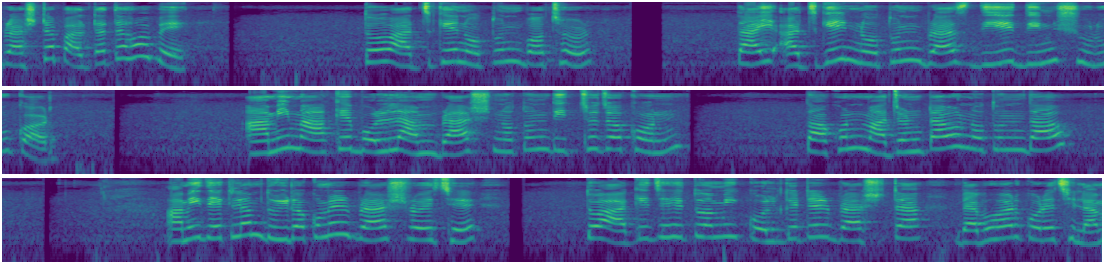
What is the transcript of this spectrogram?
ব্রাশটা পাল্টাতে হবে। তো আজকে নতুন বছর, তাই আজকেই নতুন ব্রাশ দিয়ে দিন শুরু কর। আমি মাকে বললাম, ব্রাশ নতুন দিচ্ছ যখন, তখন মাজনটাও নতুন দাও। আমি দেখলাম দুই রকমের ব্রাশ রয়েছে তো আগে যেহেতু আমি কোলগেটের ব্রাশটা ব্যবহার করেছিলাম,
